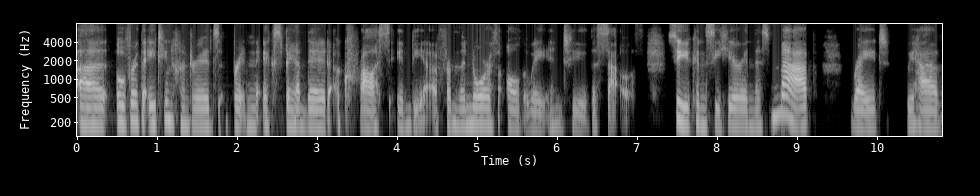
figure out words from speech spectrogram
uh, over the 1800s, Britain expanded across India from the north all the way into the south. So you can see here in this map, right, we have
